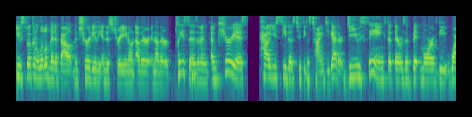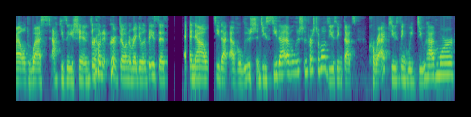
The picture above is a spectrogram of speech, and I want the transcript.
you've spoken a little bit about maturity of the industry you know in other in other places. And i'm, I'm curious how you see those two things tying together. Do you think that there was a bit more of the Wild West accusation thrown at crypto on a regular basis? And now see that evolution. Do you see that evolution, first of all? Do you think that's correct? Do you think we do have more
